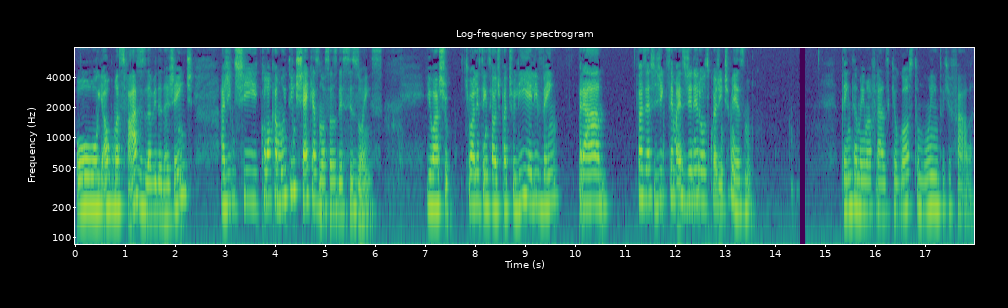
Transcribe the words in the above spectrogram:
ou algumas fases da vida da gente, a gente coloca muito em xeque as nossas decisões. E eu acho que o óleo essencial de patchouli, ele vem para fazer a gente ser mais generoso com a gente mesmo. Tem também uma frase que eu gosto muito que fala:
